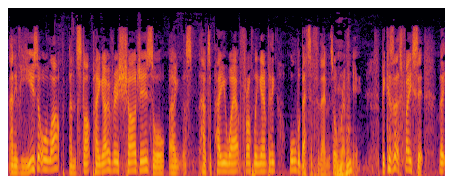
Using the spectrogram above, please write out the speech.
and if you use it all up and start paying overage charges or uh, have to pay your way up, throttling everything, all the better for them. It's all revenue. Because let's face it, the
